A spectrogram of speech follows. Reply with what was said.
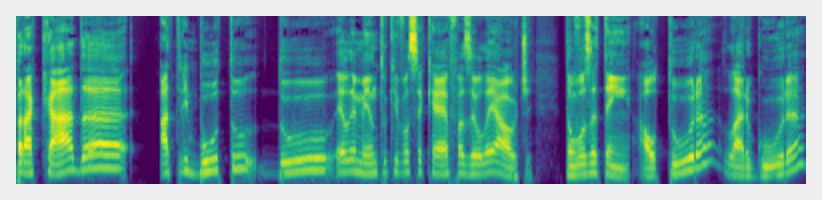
para cada atributo do elemento que você quer fazer o layout. Então você tem altura, largura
